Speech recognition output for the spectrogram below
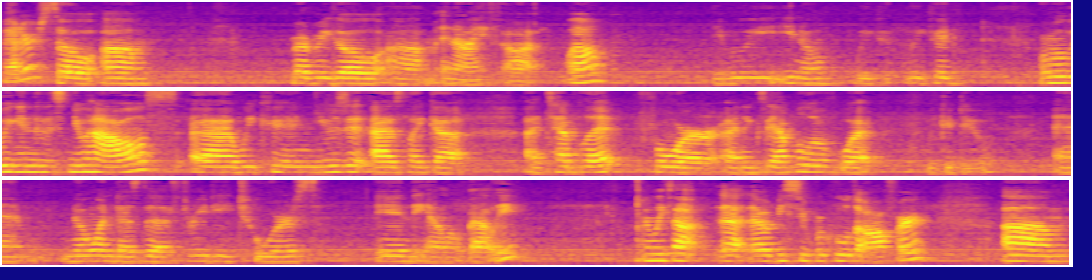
better. So, um, Rodrigo um, and I thought, well, maybe we, you know, we could, we could, we're moving into this new house. Uh, we can use it as like a, a template for an example of what we could do. And no one does the 3D tours in the Antelope Valley. And we thought that that would be super cool to offer. Um,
